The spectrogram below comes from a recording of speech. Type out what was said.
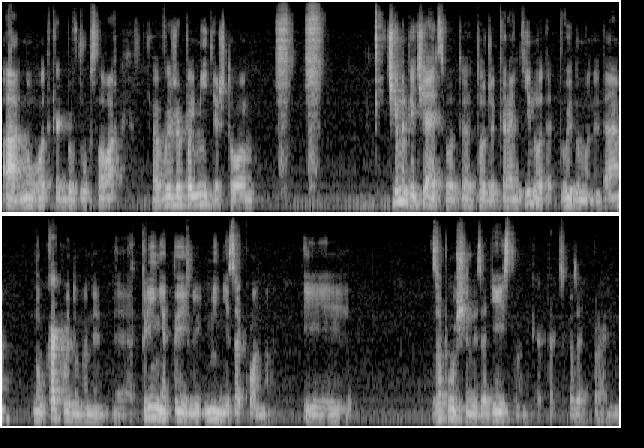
А, ну вот, как бы в двух словах, вы же поймите, что чем отличается вот э, тот же карантин, вот этот выдуманный, да, ну как выдуманный, э, принятый людьми незаконно. И запущен и задействован, как так сказать правильно.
